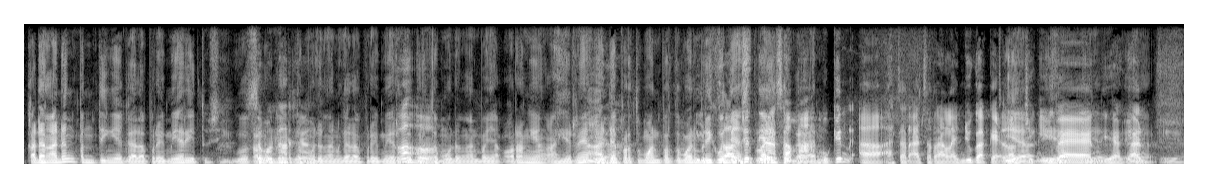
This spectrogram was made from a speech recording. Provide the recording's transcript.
Kadang-kadang pentingnya gala premier itu sih. Gue kalau Sebenarnya. ketemu dengan gala premier tuh Uh-uh. bertemu dengan banyak orang yang akhirnya Iya. ada pertemuan-pertemuan berikutnya setelah itu sama kan. mungkin uh, acara-acara lain juga kayak Iya, launching iya, event iya, ya kan. Iya, iya.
